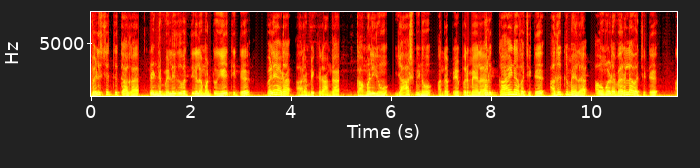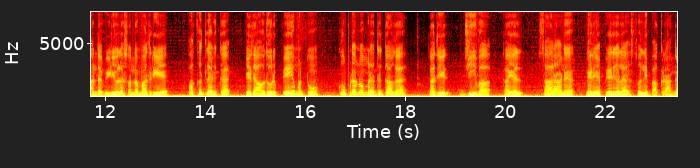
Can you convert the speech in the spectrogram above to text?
வெளிச்சத்துக்காக ரெண்டு மெழுகுவத்திகளை மட்டும் ஏற்றிட்டு விளையாட ஆரம்பிக்கிறாங்க. கமலியும் யாஸ்மினும் அந்த பேப்பர் மேலே ஒரு காயினை வச்சுட்டு அதுக்கு மேலே அவங்களோட விரலை வச்சுட்டு அந்த வீடியோவில் சொன்ன மாதிரியே பக்கத்தில் இருக்க ஏதாவது ஒரு பேயை மட்டும் கூப்பிடணுங்கிறதுக்காக கதிர் ஜீவா கயல் சாரான்னு நிறைய பேர்களை சொல்லி பார்க்குறாங்க.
